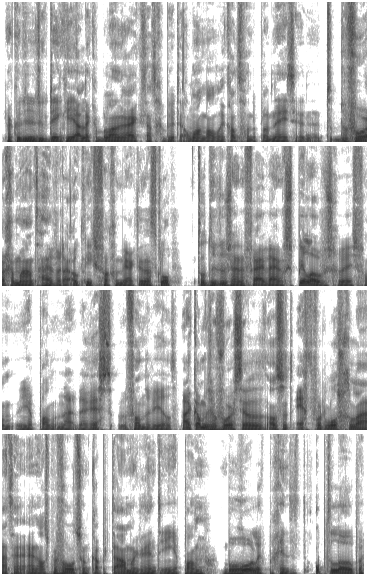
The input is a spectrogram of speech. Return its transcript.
Dan kunt u natuurlijk denken, ja lekker belangrijk. Dat gebeurt allemaal aan de andere kant van de planeet. En de vorige maand hebben we er ook niks van gemerkt. En dat klopt tot nu toe zijn er vrij weinig spillovers geweest van Japan naar de rest van de wereld. Maar ik kan me zo voorstellen dat als het echt wordt losgelaten en als bijvoorbeeld zo'n kapitaalmarktrente in Japan behoorlijk begint op te lopen,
